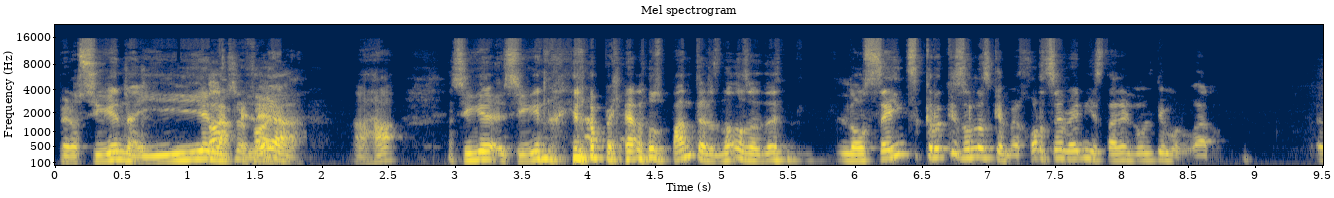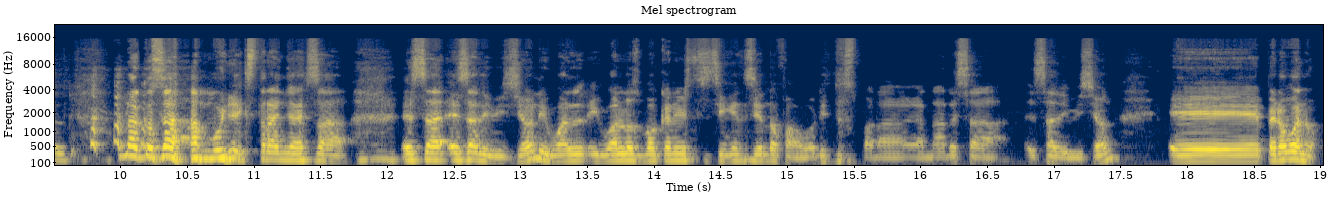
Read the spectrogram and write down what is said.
pero siguen ahí en la pelea. Ajá sigue, siguen en la pelea los Panthers, ¿no? O sea, los Saints creo que son los que mejor se ven y están en último lugar. Una cosa muy extraña esa, esa, esa división. Igual, igual los Buccaneers siguen siendo favoritos para ganar esa, esa división. Eh, pero bueno,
